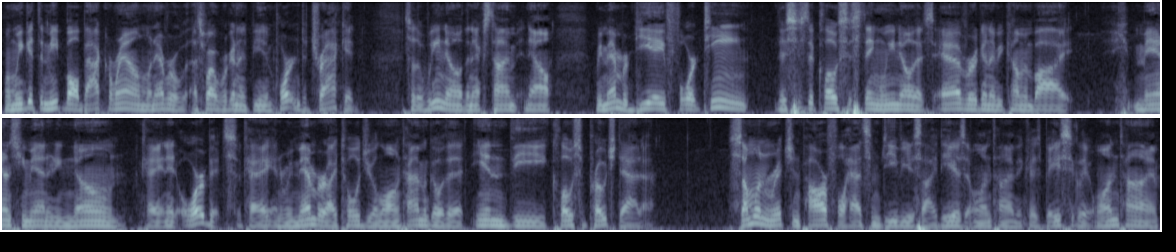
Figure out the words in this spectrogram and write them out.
when we get the meatball back around, whenever, that's why we're going to be important to track it so that we know the next time. Now, remember, DA14, this is the closest thing we know that's ever going to be coming by man's humanity known, okay, and it orbits, okay. And remember, I told you a long time ago that in the close approach data, someone rich and powerful had some devious ideas at one time because basically at one time,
